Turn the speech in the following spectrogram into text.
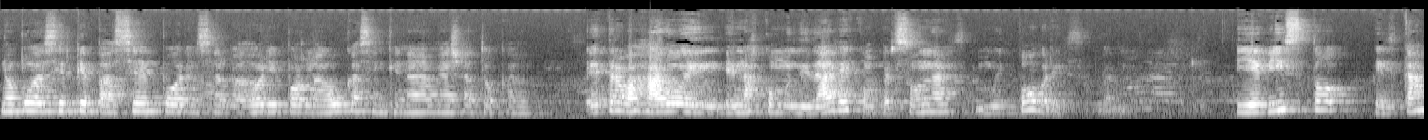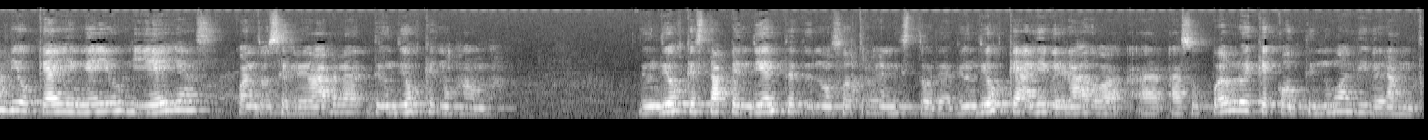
no puedo decir que pasé por El Salvador y por la UCA sin que nada me haya tocado. He trabajado en, en las comunidades con personas muy pobres y he visto el cambio que hay en ellos y ellas cuando se le habla de un Dios que nos ama de un Dios que está pendiente de nosotros en la historia, de un Dios que ha liberado a, su pueblo y que continúa liberando.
